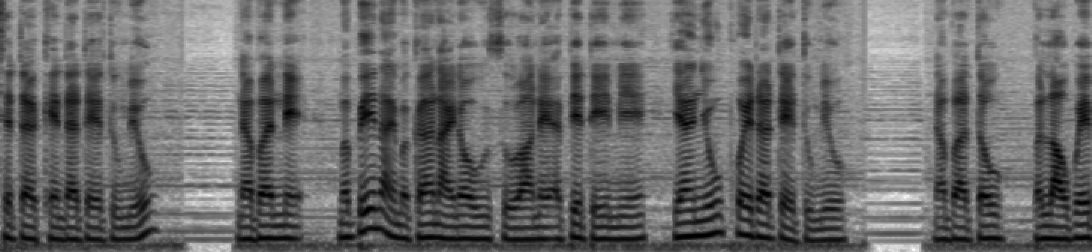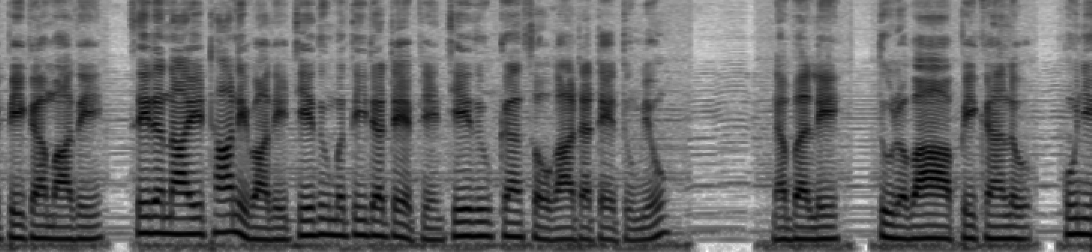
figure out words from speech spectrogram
ချစ်တဲ့ခင်တတ်တဲ့သူမျိုးနံပါတ်2မပေးနိုင်မကမ်းနိုင်တော့ဘူးဆိုတာနဲ့အပြစ်တွေမြင်ရန်ညိုးဖွဲ့တတ်တဲ့သူမျိုးနံပါတ်3ဘလောက်ပဲပေးကမ်းပါစေစေတနာရီထားနေပါစေကျေးဇူးမတိတတ်တဲ့အပြင်ကျေးဇူးကမ်းစော်ကားတတ်တဲ့သူမျိုးနံပါတ်4သူတစ်ပါးပေးကမ်းလို့ ကူညီ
